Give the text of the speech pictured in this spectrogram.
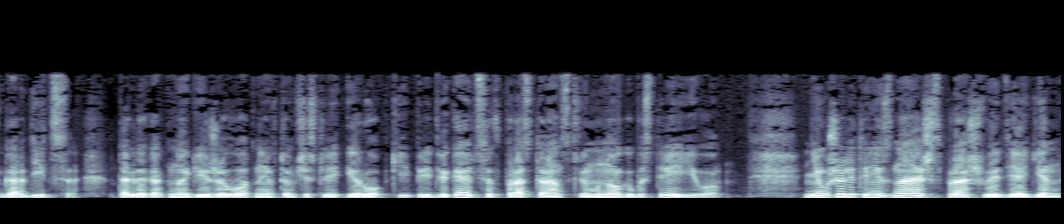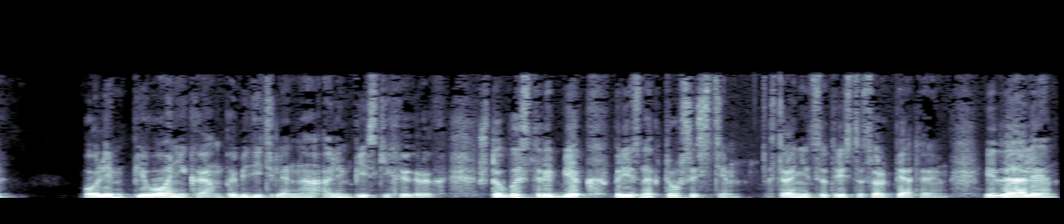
гордится, тогда как многие животные, в том числе и робкие, передвигаются в пространстве много быстрее его. «Неужели ты не знаешь, — спрашивает Диоген Олимпионика, победителя на Олимпийских играх, что быстрый бег – признак трусости, страница 345. И далее,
